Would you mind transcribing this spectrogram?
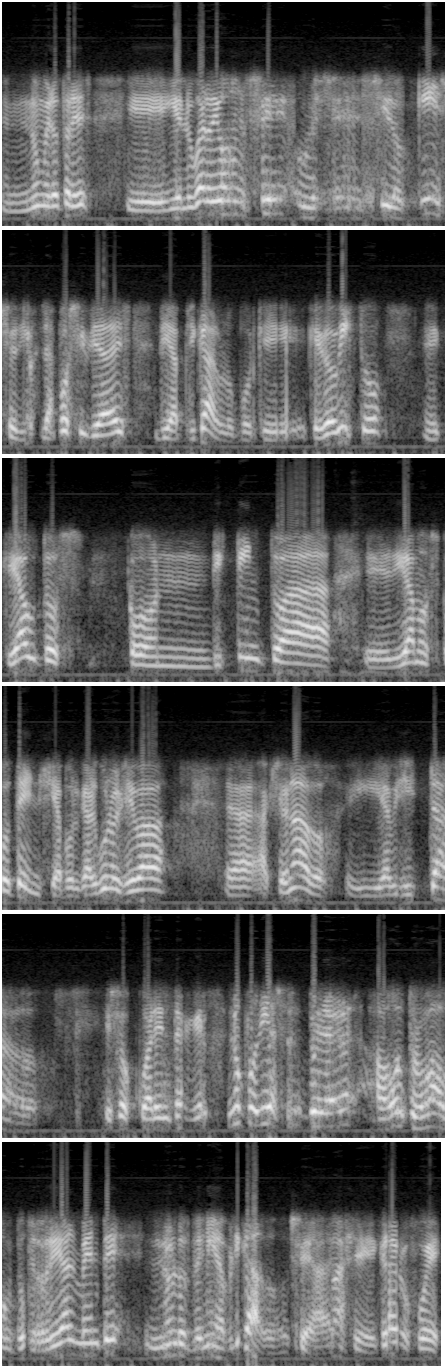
número 3, y en lugar de 11 hubiesen sido 15 las posibilidades de aplicarlo, porque quedó visto eh, que autos con distinto a, eh, digamos, potencia, porque algunos llevaba eh, accionado y habilitado esos 40 que no podía superar a otro auto realmente no lo tenía aplicado. O sea, más eh, claro fue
